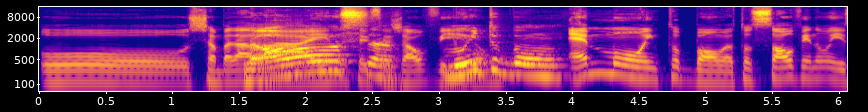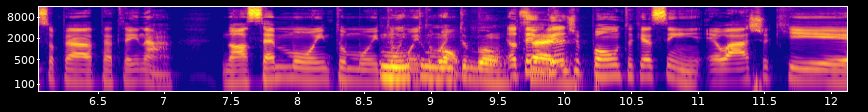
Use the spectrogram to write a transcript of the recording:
o Chambaralai, não sei se vocês já ouviram. Muito bom. É muito bom, eu tô só ouvindo isso pra, pra treinar. Nossa, é muito, muito, muito, muito bom. Muito bom. Eu tenho Sério. um grande ponto que, assim, eu acho que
